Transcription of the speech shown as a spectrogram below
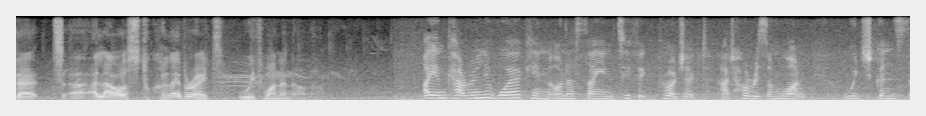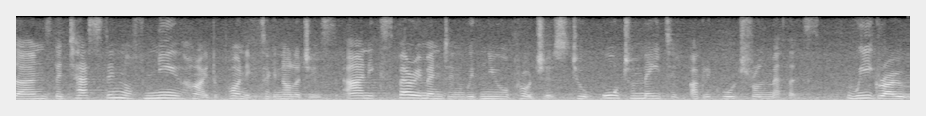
that uh, allow us to collaborate with one another. I am currently working on a scientific project at Horizon 1 which concerns the testing of new hydroponic technologies and experimenting with new approaches to automated agricultural methods. We grow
